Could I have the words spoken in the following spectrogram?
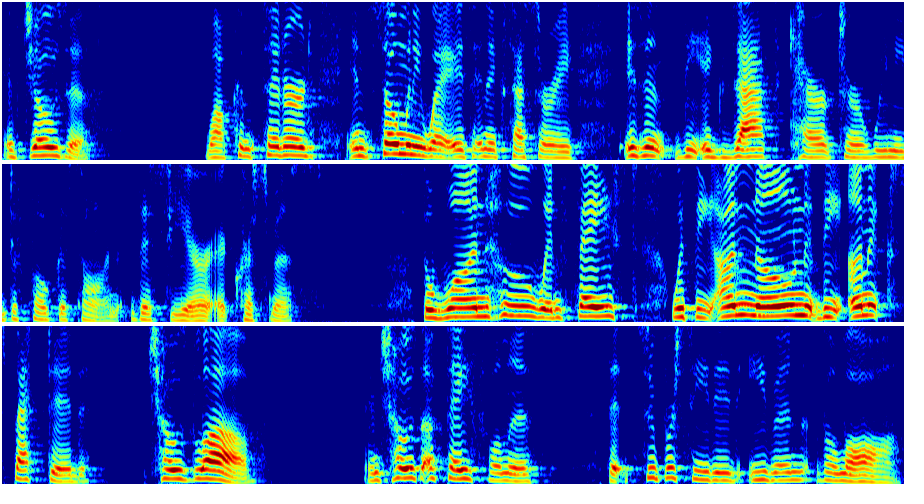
if Joseph, while considered in so many ways an accessory, isn't the exact character we need to focus on this year at Christmas. The one who, when faced with the unknown, the unexpected, chose love and chose a faithfulness that superseded even the law.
